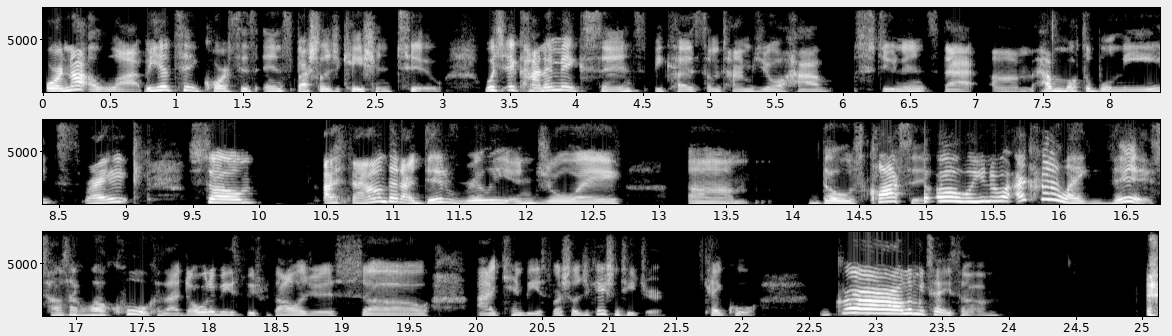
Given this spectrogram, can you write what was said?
or not a lot, but you have to take courses in special education too, which it kind of makes sense because sometimes you'll have students that um, have multiple needs, right? So I found that I did really enjoy um, those classes. Oh, well, you know what? I kind of like this. I was like, well, cool, because I don't want to be a speech pathologist, so I can be a special education teacher. Okay, cool. Girl, let me tell you something.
